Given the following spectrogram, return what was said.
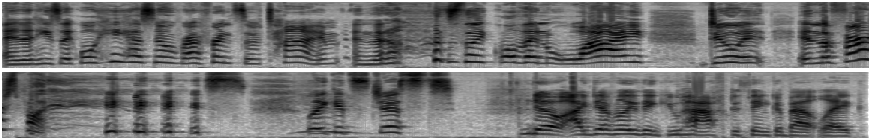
And then he's like, well, he has no reference of time. And then I was like, well, then why do it in the first place? like, it's just, no, I definitely think you have to think about like,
